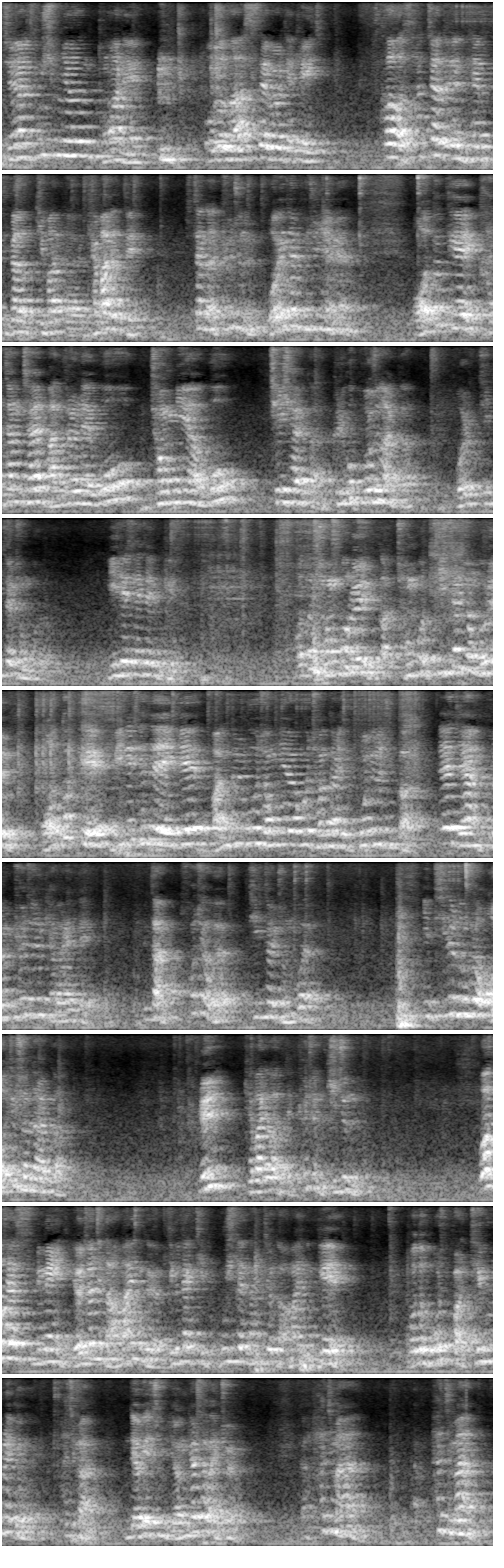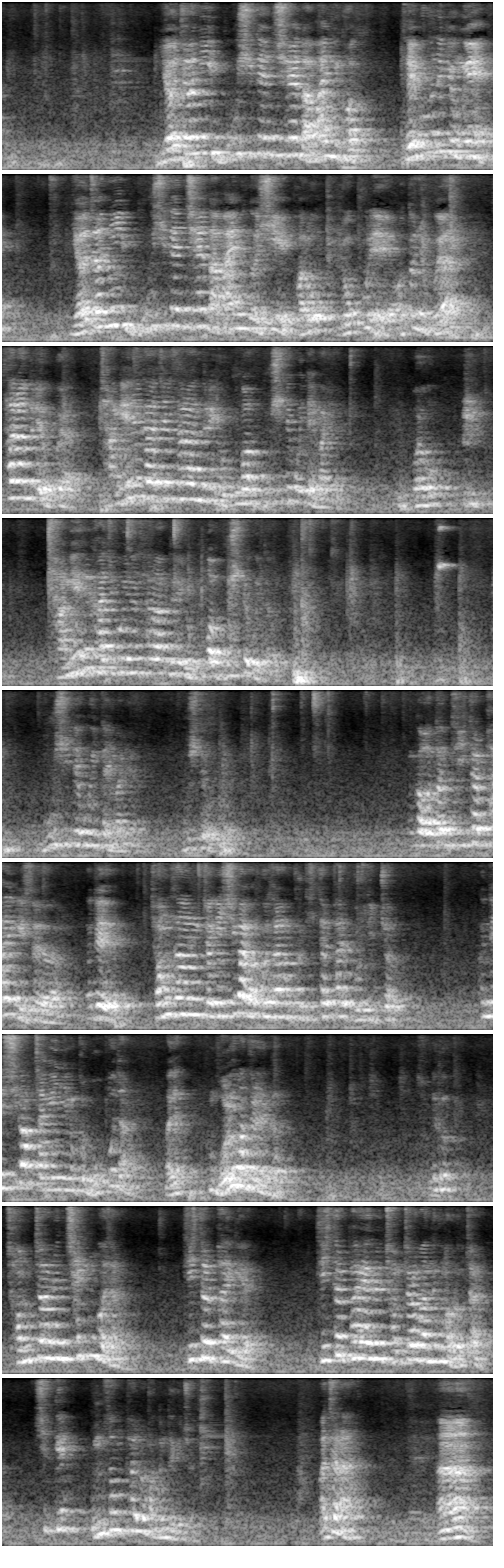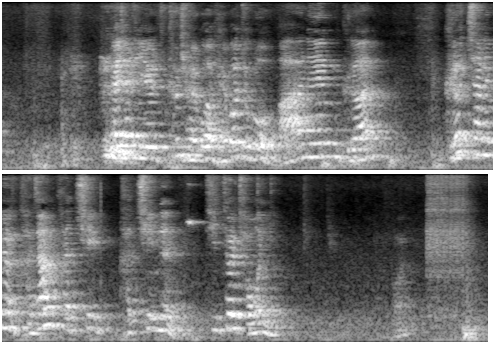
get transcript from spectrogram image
지난 수십 년 동안에 over the last several decades 학자들은 have developed, 기발, 어, 개발했대. 스탠다드 표준은. 뭐에 대한 표준이냐면 어떻게 가장 잘 만들어내고 정리하고 제시할까? 그리고 보존할까? 뭘 디지털 정보를 미래 세대를 위해서. 어떤 정보를 그러니까 정보 디지털 정보를 어떻게 미래 세대에게 만들고 정리하고 전달해서 보존해 줄까에 대한 그런 표준을 개발했대. 일단 소재가 뭐야? 디지털 정보야 이 디지털 정보를 어떻게 전달할까를 개발해왔대. 표준 기준. What has remained 여전히 남아있는 거예요. neglected 무시된 단체로 남아있는 게 for the 대부분의 경우에. 하지만 근데 여기 지금 연결사가 있죠. 그러니까 하지만 하지만 여전히 무시된 채 남아있는 것. 대부분의 경우에 여전히 무시된 채 남아있는 것이 바로 욕구래요. 어떤 욕구야? 사람들의 욕구야. 장애를 가진 사람들의 욕구가 무시되고 있다 이 말이야 뭐라고? 장애를 가지고 있는 사람들의 욕구가 무시되고 있다고. 무시되고 있다 이 말이야. 무시되고 있다. 그러니까 어떤 디지털 파일이 있어요. 근데 정상적인 시각을 갖고 있는 사람은 그 디지털 파일 볼 수 있죠. 근데 시각 장애인이면 그걸 못 보잖아. 맞아? 그럼 뭘로 만들어야 될까? 이거 점자는 책인 거잖아. 디지털 파일이야. 디지털 파일을 점자로 만드는 건 어렵잖아. 쉽게 음성 파일로 만들면 되겠죠. 맞잖아 아그 결과 결과적으로 많은 그러한 그렇지 않으면 가장 가치 가치 있는 디지털 자원이 어?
